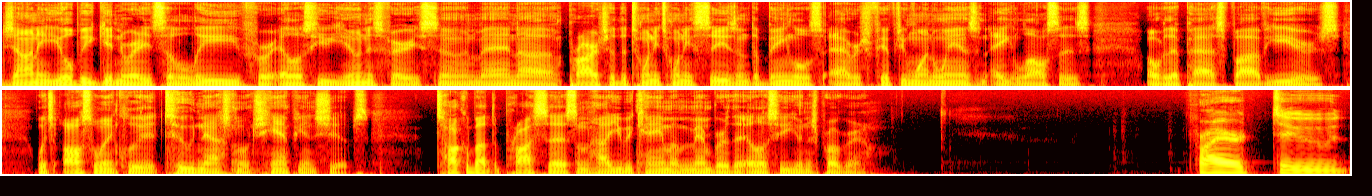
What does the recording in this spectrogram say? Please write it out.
Jonny, you'll be getting ready to leave for LSU Eunice very soon, man. Uh, prior to the 2020 season, the Bengals averaged 51 wins and eight losses over the past five years, which also included two national championships. Talk about the process and how you became a member of the LSU Eunice program. Prior to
